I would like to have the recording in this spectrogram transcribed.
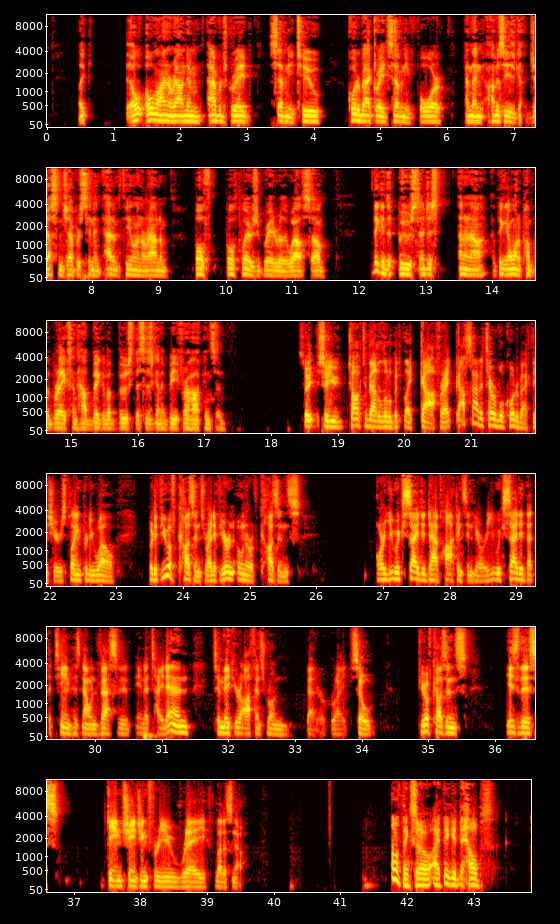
Like the O line around him, average grade 72, quarterback grade 74, and then obviously he's got Justin Jefferson and Adam Thielen around him. Both both players who grade really well. So I think it's a boost. I just I don't know. I think I want to pump the brakes on how big of a boost this is going to be for Hockenson. So, so you talked about a little bit like Goff, right? Goff's not a terrible quarterback this year. He's playing pretty well. But if you have Cousins, right? If you're an owner of Cousins, are you excited to have Hockenson here? Are you excited that the team has now invested in a tight end to make your offense run better, right? So if you have Cousins, is this game changing for you, Ray? Let us know. I don't think so. I think it helps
